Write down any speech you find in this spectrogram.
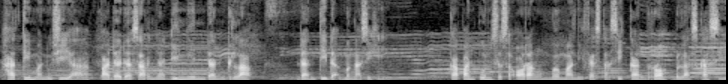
hati manusia pada dasarnya dingin dan gelap, dan tidak mengasihi. Kapan pun seseorang memanifestasikan roh belas kasih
